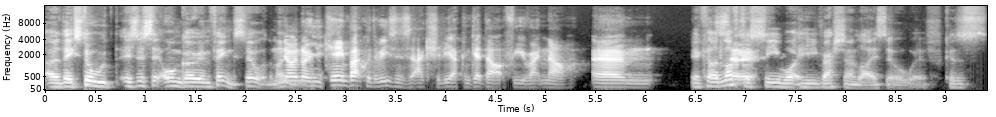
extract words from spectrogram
are they still is this an ongoing thing still at the moment? no, no, he came back with the reasons. Actually, I can get that up for you right now. Um, Yeah, 'cause I'd love to see what he rationalized it all with. Because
